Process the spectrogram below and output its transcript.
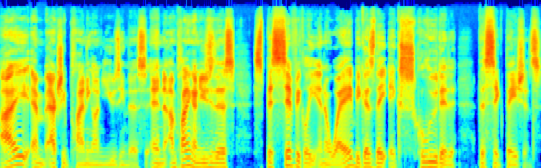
I am actually planning on using this, and I'm planning on using this specifically in a way because they excluded the sick patients.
